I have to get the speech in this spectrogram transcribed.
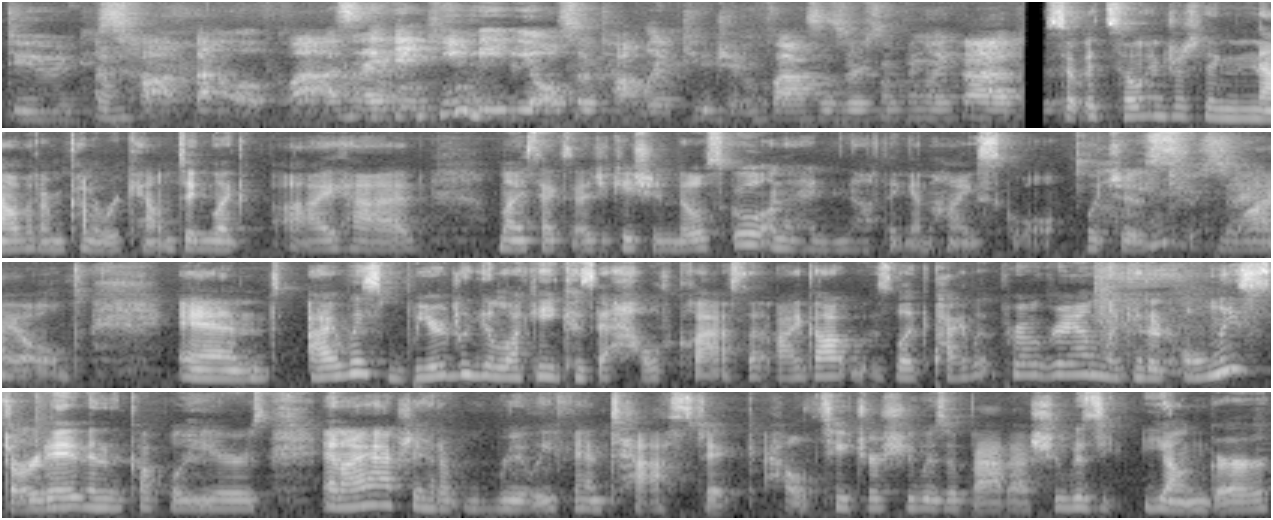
dude who taught the health class, and I think he maybe also taught like two gym classes or something like that. So it's so interesting now that I'm kind of recounting. Like I had my sex education in middle school and I had nothing in high school, which is wild. And I was weirdly lucky because the health class that I got was like pilot program. Like it had only started in a couple years, and I actually had a really fantastic health teacher. She was a badass. She was younger,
